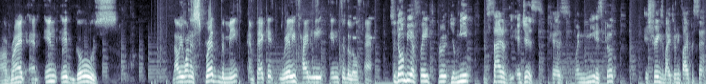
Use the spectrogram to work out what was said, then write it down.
All right, and in it goes. Now we want to spread the meat and pack it really tightly into the loaf pan. So don't be afraid to put your meat inside of the edges because when meat is cooked, it shrinks by 25%.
